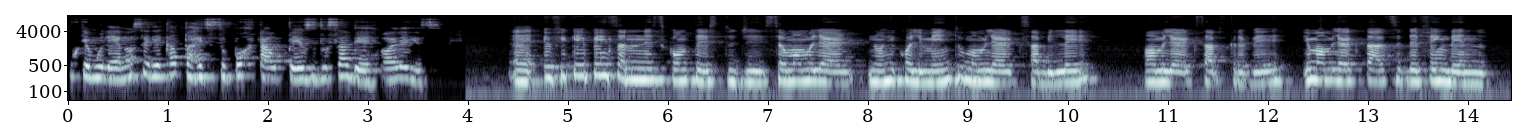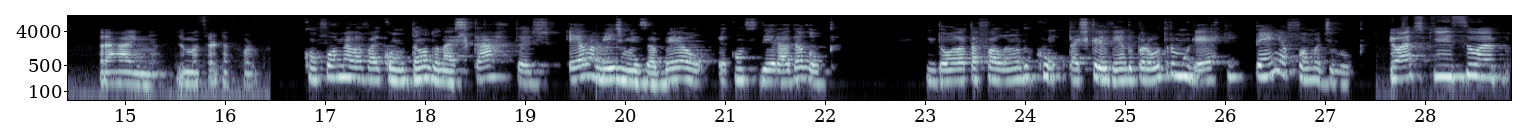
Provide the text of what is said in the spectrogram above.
porque mulher não seria capaz de suportar o peso do saber. Olha isso. É, eu fiquei pensando nesse contexto de ser uma mulher no recolhimento, uma mulher que sabe ler, uma mulher que sabe escrever e uma mulher que está se defendendo para a rainha, de uma certa forma. Conforme ela vai contando nas cartas, ela mesma, Isabel, é considerada louca. Então ela está falando, está escrevendo para outra mulher que tem a fama de louca. Eu acho que isso é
